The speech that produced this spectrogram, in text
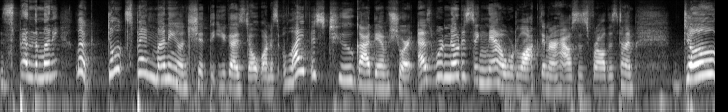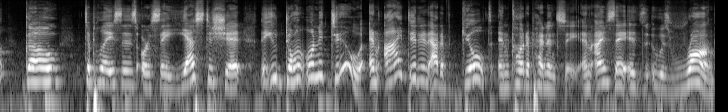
and spend the money. Look, don't spend money on shit that you guys don't want to. Life is too goddamn short. As we're noticing now, we're locked in our houses for all this time. Don't go to places or say yes to shit that you don't want to do. And I did it out of guilt and codependency. And I say it was wrong.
